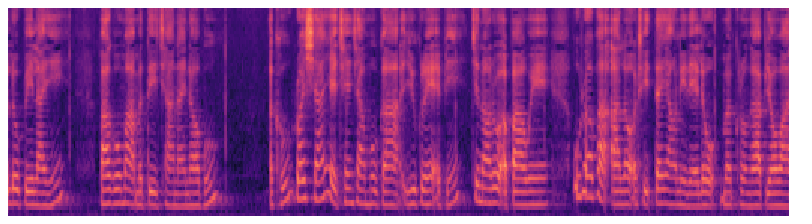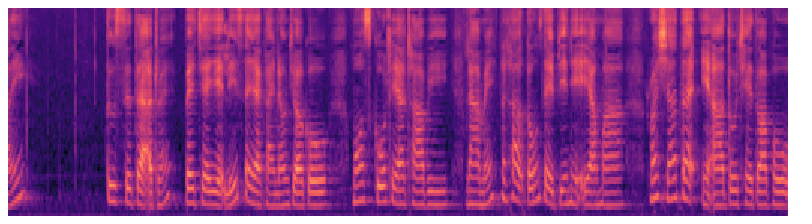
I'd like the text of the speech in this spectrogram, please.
အလုပ်ပေးလိုက်ရင်ဘာကိုမှမတိချနိုင်တော့ဘူးအခုရုရှားရဲ့ချင်းချမှုကယူကရိန်းအပြင်ကျွန်တော်တို့အပါအဝင်ဥရောပအားလုံးအထိတက်ရောက်နေတယ်လို့မက်ခရွန်ကပြောပါတယ် သူစစ်တပ်အတွက်ဘတ်ဂျက်ရဲ့40ရာခိုင်နှုန်းကျော်ကိုမော်စကိုလျှက်ထားပြီးလာမယ့်2030ပြည့်နှစ်အရောက်မှာရုရှားတပ်အင်အားတိုးချဲ့သွားဖို့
